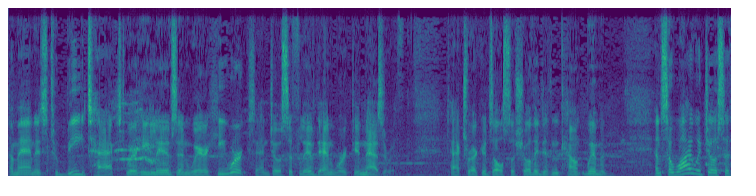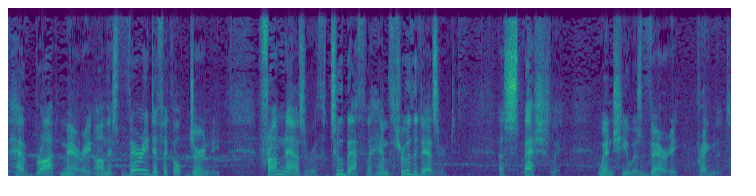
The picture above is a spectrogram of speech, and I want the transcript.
a man is to be taxed where he lives and where he works, and Joseph lived and worked in Nazareth. Tax records also show they didn't count women. And so, why would Joseph have brought Mary on this very difficult journey from Nazareth to Bethlehem through the desert, especially when she was very pregnant.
